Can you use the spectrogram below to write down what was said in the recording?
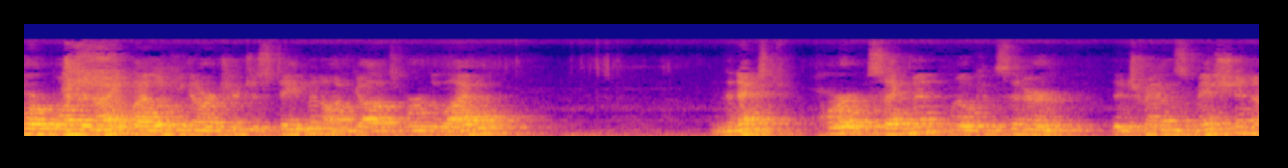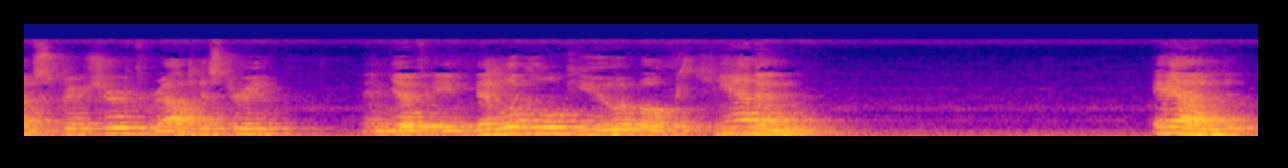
part one tonight by looking at our church's statement on God's Word, the Bible. In the next part segment, we'll consider the transmission of Scripture throughout history and give a biblical view of both the canon and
